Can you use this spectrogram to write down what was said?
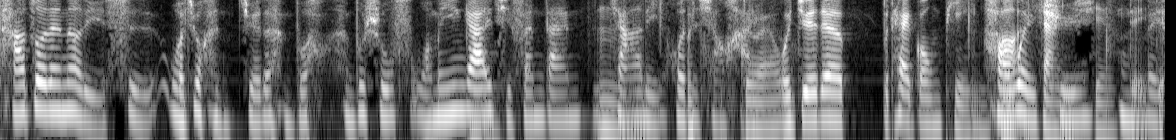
他坐在那里是，我就很觉得很不好很不舒服。我们应该一起分担家里或者小孩。嗯嗯、对，我觉得不太公平，好委屈。对对，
